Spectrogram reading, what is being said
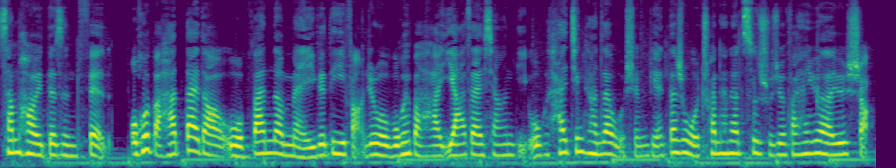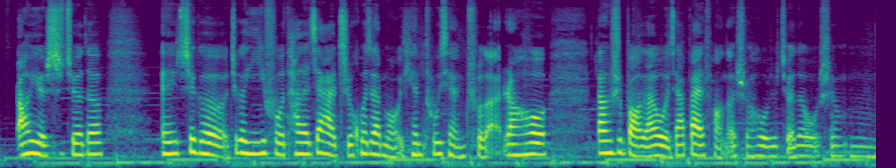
somehow it doesn't fit。我会把它带到我搬的每一个地方，就是我不会把它压在箱底，我它经常在我身边，但是我穿它的次数就发现越来越少。然后也是觉得，哎，这个这个衣服它的价值会在某一天凸显出来。然后当时宝来我家拜访的时候，我就觉得我说，嗯。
